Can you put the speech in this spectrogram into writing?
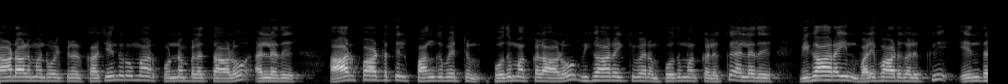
நாடாளுமன்ற உறுப்பினர் கஜேந்திரகுமார் பொன்னம்பலத்தாலோ அல்லது ஆர்ப்பாட்டத்தில் பங்கு பெற்றும் பொதுமக்களாலோ விகாரைக்கு வரும் பொதுமக்களுக்கு அல்லது விகாரையின் வழிபாடுகளுக்கு எந்த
